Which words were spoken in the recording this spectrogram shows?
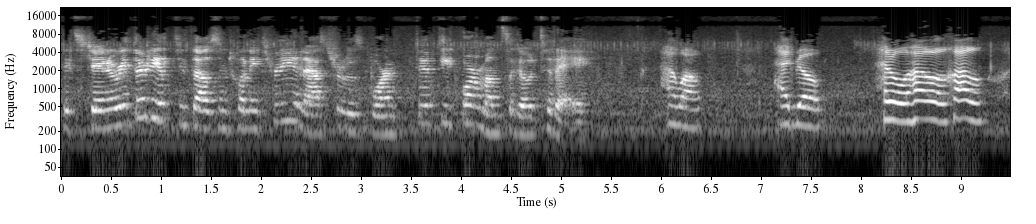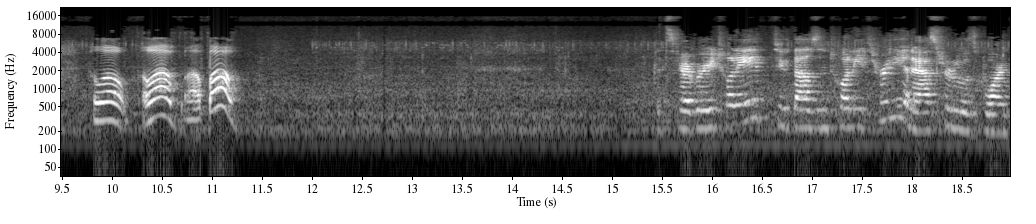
It's January 30th, 2023, and Astrid was born 54 months ago today. Hello. Hello. Hello, hello, hello. Hello, hello, hello. February 28th, 2023, and Astrid was born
